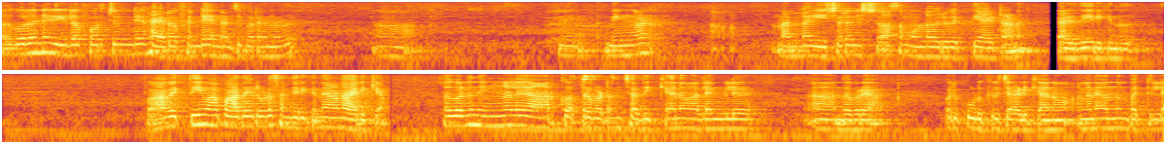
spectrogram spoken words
അതുപോലെ തന്നെ വീൽ ഓഫ് ഫോർച്യൂണിന്റെ ഹൈറോഫിന്റെ എനർജി പറയുന്നത് നിങ്ങൾ നല്ല ഈശ്വര വിശ്വാസമുള്ള ഒരു വ്യക്തിയായിട്ടാണ് എഴുതിയിരിക്കുന്നത് അപ്പോൾ ആ വ്യക്തിയും ആ പാതയിലൂടെ സഞ്ചരിക്കുന്ന ആളായിരിക്കാം. അതുപോലെ നിങ്ങളെ ആർക്കും അത്ര പെട്ടെന്ന് ചതിക്കാനോ അല്ലെങ്കിൽ എന്താ പറയുക ഒരു കുടുക്കിൽ ചാടിക്കാനോ അങ്ങനെ ഒന്നും പറ്റില്ല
